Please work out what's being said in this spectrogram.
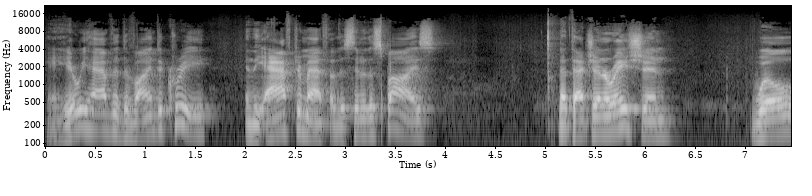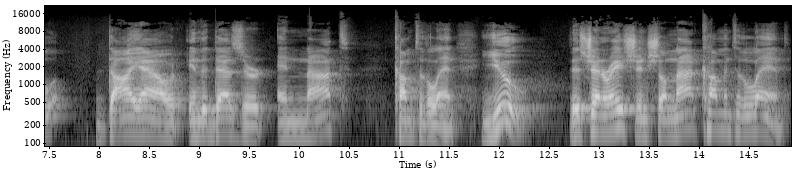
And here we have the divine decree in the aftermath of the sin of the spies that that generation will die out in the desert and not come to the land. You, this generation, shall not come into the land,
